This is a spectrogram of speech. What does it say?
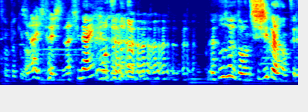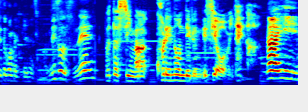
その時は。しないしないしない。しない？もうずっとそうすると獅子倉さん連れてこなきゃいけないですもんね。そうですね。私今これ飲んでるんですよみたいな。あいいいいい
